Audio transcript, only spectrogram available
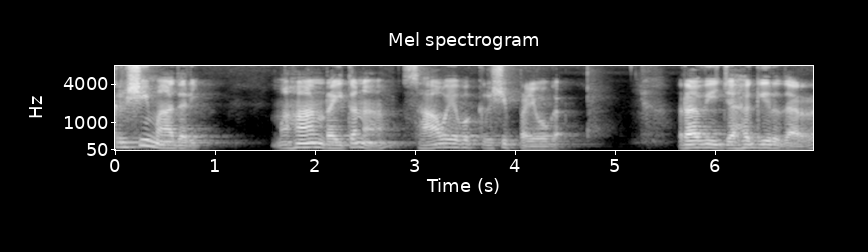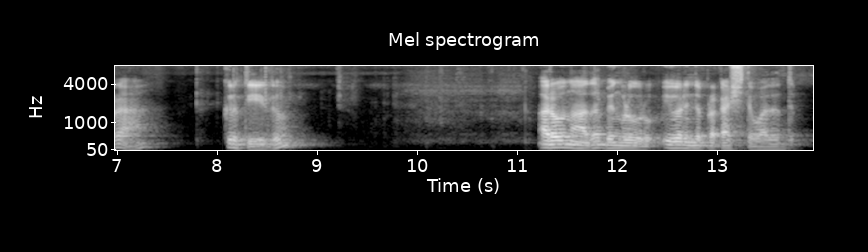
ಕೃಷಿ ಮಾದರಿ. ಮಹಾನ್ ರೈತನ ಸಾವಯವ ಕೃಷಿ ಪ್ರಯೋಗ. ರವಿ ಜಹಗೀರ್ದಾರರ ಕೃತಿ ಇದು. ಅರೋನಾದ ಬೆಂಗಳೂರು, ಇವರಿಂದ ಪ್ರಕಾಶಿತವಾದದ್ದು.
